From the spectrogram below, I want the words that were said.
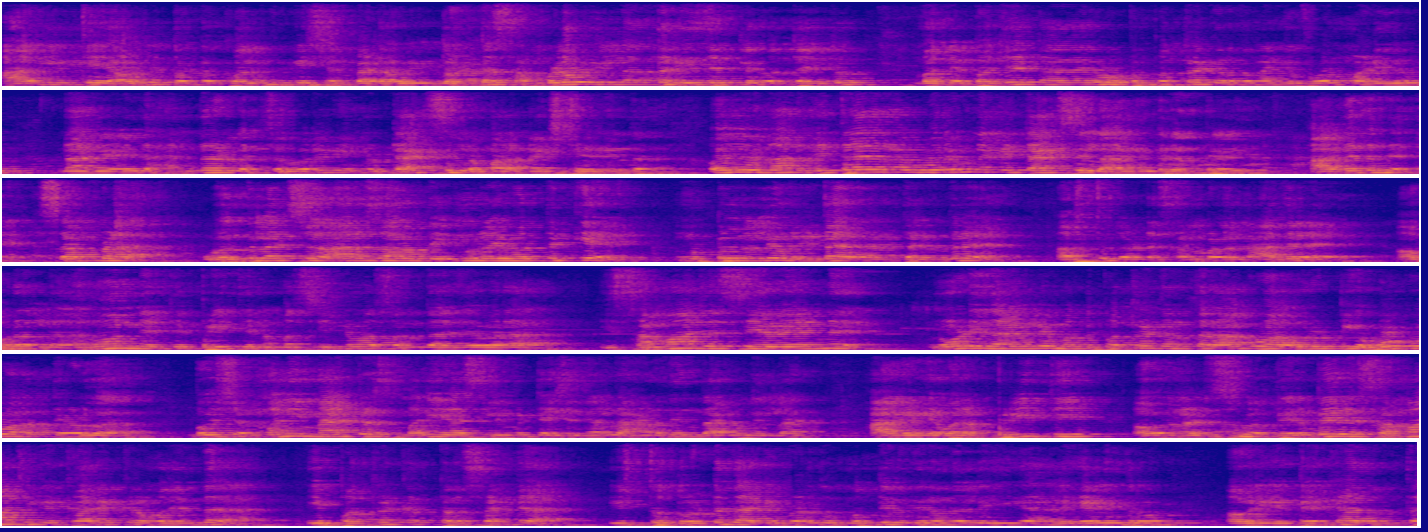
ಆಗ್ಲಿಕ್ಕೆ ಯಾವುದೇ ದೊಡ್ಡ ಕ್ವಾಲಿಫಿಕೇಶನ್ ಬೇಡ, ಅವ್ರಿಗೆ ದೊಡ್ಡ ಸಂಬಳವೂ ಇಲ್ಲ ಅಂತ ರೀಸೆಂಟ್ಲಿ ಗೊತ್ತಾಯ್ತು. ಮೊನ್ನೆ ಬಜೆಟ್ ಆದಾಗ ಒಬ್ಬ ಪತ್ರಕರ್ತ ನಂಗೆ ಫೋನ್ ಮಾಡಿದ್ರು, ನಾನು ಹೇಳಿದ ಹನ್ನೆರಡು ಲಕ್ಷದವರೆಗೆ ಇನ್ನು ಟ್ಯಾಕ್ಸ್ ಇಲ್ಲ ಮಾರ ನೆಕ್ಸ್ಟ್ ಇಯರ್ ಇಂದ. ಅಯ್ಯೋ, ನಾನು ರಿಟೈರ್ ಆಗುವವರೆಗೂ ನನಗೆ ಟ್ಯಾಕ್ಸ್ ಇಲ್ಲ ಆಗಿದ್ರೆ ಅಂತ ಹೇಳಿ. ಹಾಗಾದ್ರೆ ಸಂಬಳ ಒಂದು ಲಕ್ಷ ಆರು ಸಾವಿರದ ಇನ್ನೂರ ಐವತ್ತಕ್ಕೆ ಮುಟ್ಟೂರಲ್ಲಿ ಅವ್ರು ರಿಟೈರ್ ಆಗ್ತಾರೆ ಅಂದ್ರೆ ಅಷ್ಟು ದೊಡ್ಡ ಸಂಬಳ. ಆದ್ರೆ ಅವರಲ್ಲಿ ಅನೋನ್ಯತೆ, ಪ್ರೀತಿ ನಮ್ಮ ಶ್ರೀನಿವಾಸ ಅಂದಾಜಿಯವರ ಈ ಸಮಾಜ ಸೇವೆಯನ್ನೇ ನೋಡಿದಾಗಲೇ ಮತ್ತು ಪತ್ರಕರ್ತರಾಗುವ ಅವರೊಟ್ಟಿಗೆ ಹೋಗುವ ಅಂತ ಹೇಳುವ ಬಹುಶಃ money matters money has limitation ಎಲ್ಲ ಹಣದಿಂದ ಆಗುದಿಲ್ಲ ಹಾಗಾಗಿ ಅವರ ಪ್ರೀತಿ, ಅವರು ನಡೆಸುವ ಬೇರೆ ಬೇರೆ ಸಾಮಾಜಿಕ ಕಾರ್ಯಕ್ರಮದಿಂದ ಈ ಪತ್ರಕರ್ತರ ಸಂಘ ಇಷ್ಟು ದೊಡ್ಡದಾಗಿ ಬೆಳೆದು ಮುಂದಿನ ದಿನದಲ್ಲಿ ಈಗಾಗಲೇ ಹೇಳಿದ್ರು, ಅವರಿಗೆ ಬೇಕಾದಂತ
